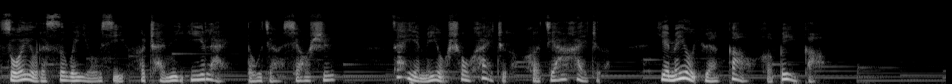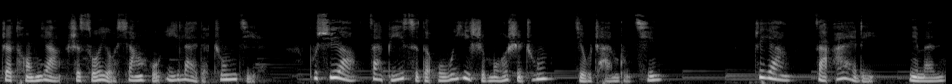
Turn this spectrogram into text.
所有的思维游戏和沉溺依赖都将消失，再也没有受害者和加害者，也没有原告和被告。这同样是所有相互依赖的终结，不需要在彼此的无意识模式中纠缠不清。这样，在爱里，你们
